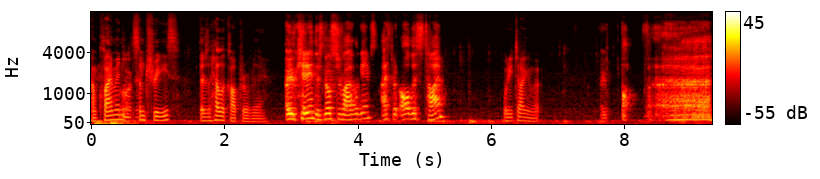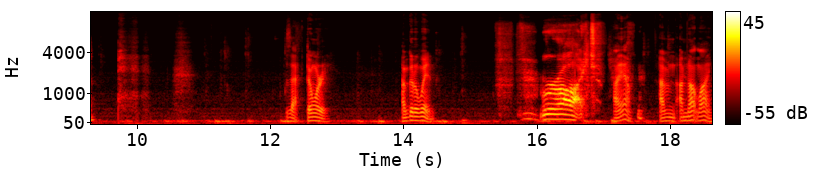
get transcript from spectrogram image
I'm climbing some trees. There's a helicopter over there. Are you kidding? There's no survival games. I spent all this time. What are you talking about? Like, fuck. Uh, Zach, don't worry. I'm gonna win. right. I am. I'm I'm not lying.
